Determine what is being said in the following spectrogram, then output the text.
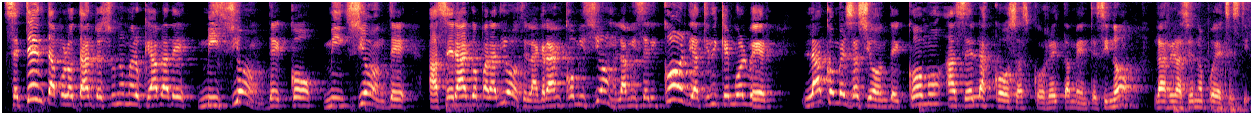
70, por lo tanto, es un número que habla de misión, de comisión, de hacer algo para Dios, de la gran comisión. La misericordia tiene que envolver la conversación de cómo hacer las cosas correctamente. Si no, la relación no puede existir.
